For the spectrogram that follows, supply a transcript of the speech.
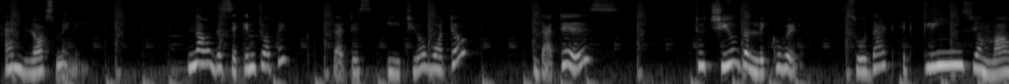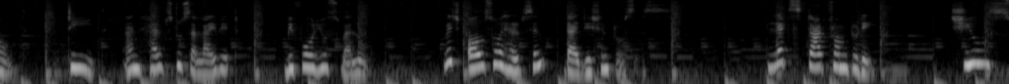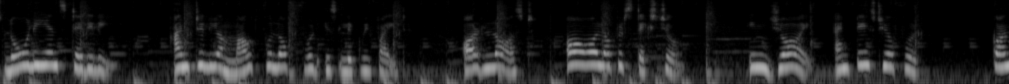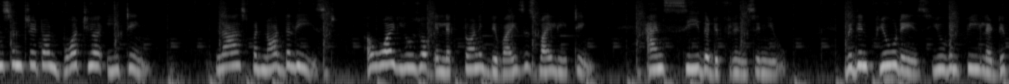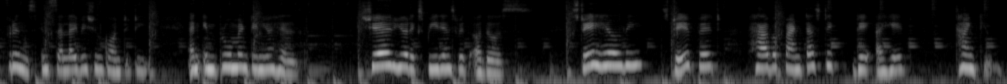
and lots many. Now the second topic that is eat your water that is to chew the liquid so that it cleans your mouth teeth and helps to salivate before you swallow which also helps in digestion process let's start from today Chew slowly and steadily until your mouthful of food is liquefied or lost all of its texture. Enjoy and taste your food. Concentrate on what you are eating. Last but not the least, avoid use of electronic devices while eating and see the difference in you. Within few days, you will feel a difference in salivation quantity and improvement in your health. Share your experience with others. Stay healthy, stay fit, have a fantastic day ahead. Thank you.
